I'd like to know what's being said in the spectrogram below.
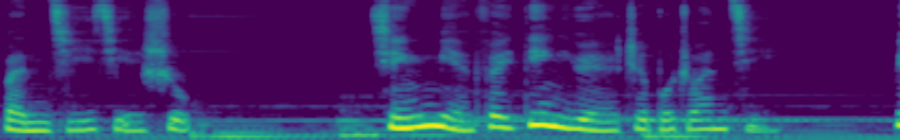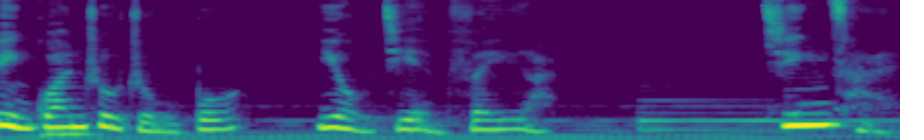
本集结束，请免费订阅这部专辑，并关注主播又见菲儿，精彩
